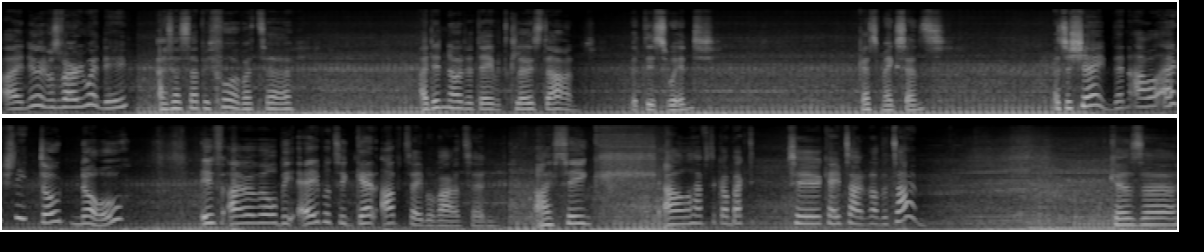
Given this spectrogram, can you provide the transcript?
I knew it was very windy, as I said before, but uh, I didn't know that they would close down with this wind. Guess makes sense. It's a shame. Then I will actually don't know if I will be able to get up Table Mountain. I think I'll have to come back to Cape Town another time. Because uh,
